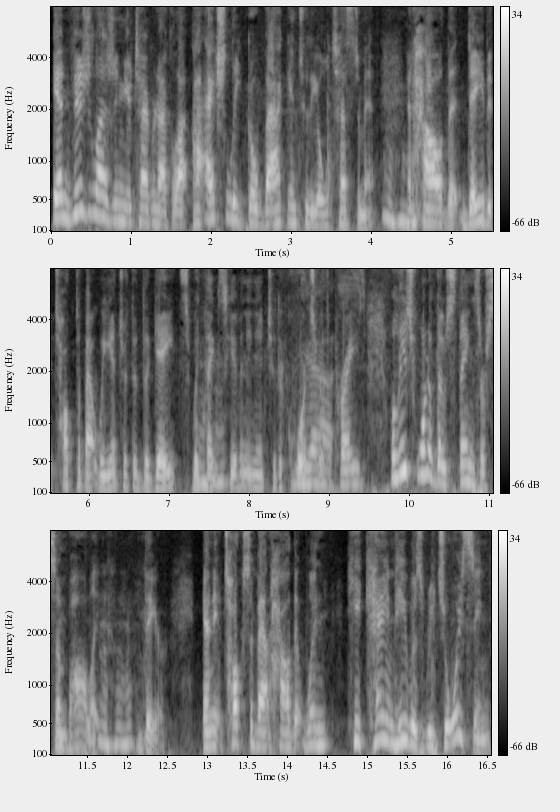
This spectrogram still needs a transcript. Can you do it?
In visualizing your tabernacle, I, I actually go back into the Old Testament Mm-hmm. and how that David talked about we enter through the gates with thanksgiving and into the courts Mm-hmm. Yes. with praise. Well, each one of those things are symbolic Mm-hmm. there. And it talks about how that when he came, he was rejoicing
